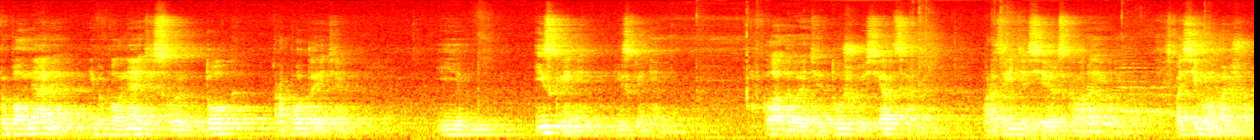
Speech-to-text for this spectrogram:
выполняли и выполняете свой долг, работаете и искренне, искренне вкладываете душу и сердце в развитие Северского района. Спасибо вам большое.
